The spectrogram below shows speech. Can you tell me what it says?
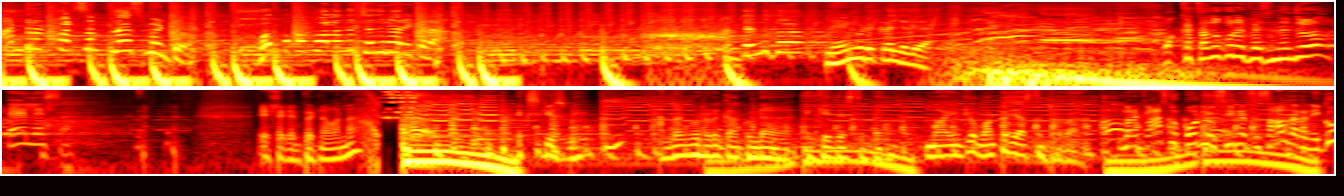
Hundred percent placement. గొప్ప గొప్ప వాళ్ళందరూ చదివినారు ఇక్కడ. అంతెందుకు? నేను కూడా ఇక్కడే చదివా. ఒక్క చదువుకునే ఫేస్ ఉంది ఇందులో? ఎట్లా కనిపెట్టినావన్నా? ఎక్స్క్యూజ్ మీ అందంగా ఉండడం కాకుండా ఇంకేం చేస్తుంటారు? మా ఇంట్లో వంట చేస్తుంటారా? మన క్లాస్లో పోర్లు సీనియర్స్ సాల్దారా నీకు?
